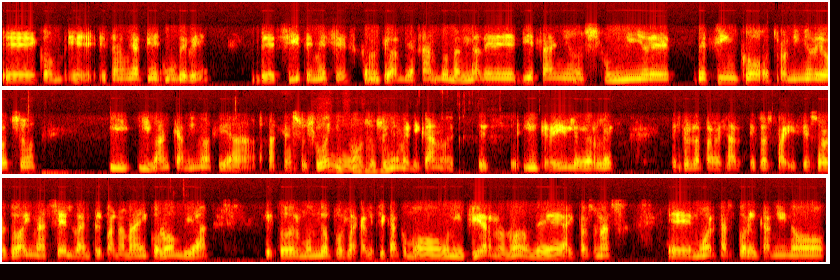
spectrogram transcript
Eh, con, eh, esta familia tiene un bebé de siete meses con el que van viajando, una niña de diez años, un niño de, de cinco, otro niño de ocho, y, y, van camino hacia, hacia su sueño, ¿no? su sueño americano. Es, increíble verles después de atravesar estos países. Sobre todo hay una selva entre Panamá y Colombia que todo el mundo pues la califica como un infierno, ¿no? Donde hay personas eh, muertas por el camino,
